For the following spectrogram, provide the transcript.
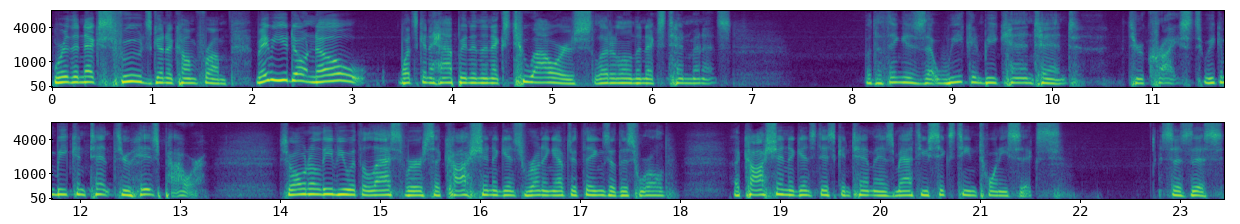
where the next food's going to come from. Maybe you don't know what's going to happen in the next two hours, let alone the next 10 minutes. But the thing is that we can be content through Christ, we can be content through His power. So I want to leave you with the last verse a caution against running after things of this world. A caution against discontentment is Matthew 16 26. Says this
